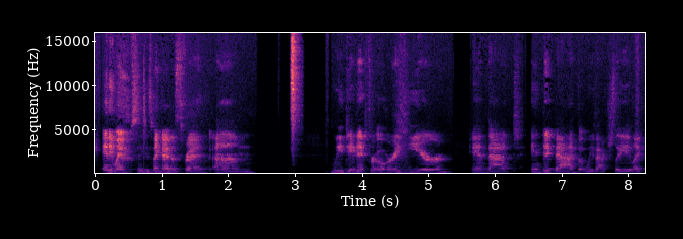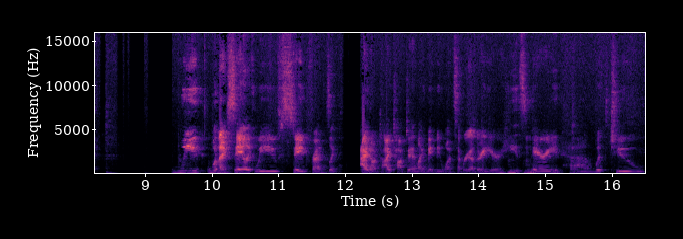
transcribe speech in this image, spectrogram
anyway, so he's my guy best friend. Um, we dated for over a year, and that ended bad. But we've actually like, we when I say like we've stayed friends, like I don't. I talk to him like maybe once every other year. He's married um, with two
